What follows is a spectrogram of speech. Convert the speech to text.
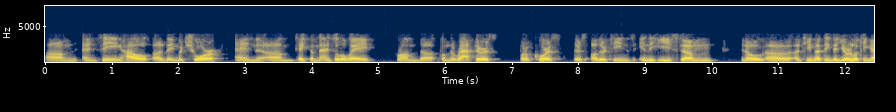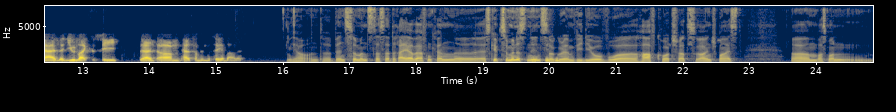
um, and seeing how uh, they mature and um, take the mantle away from the from the Raptors. But of course, there's other teams in the East. Um, you know, uh, a team I think that you're looking at that you'd like to see that um, has something to say about it. Ja, und äh, Ben Simmons, dass er Dreier werfen kann, äh, es gibt zumindest ein Instagram-Video, wo er Halfcourt-Shots reinschmeißt. Ähm, was man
